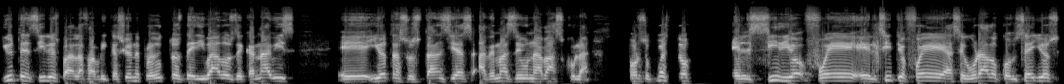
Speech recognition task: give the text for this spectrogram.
y utensilios para la fabricación de productos derivados de cannabis eh, y otras sustancias, además de una báscula. Por supuesto, el sitio fue el sitio fue asegurado con sellos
